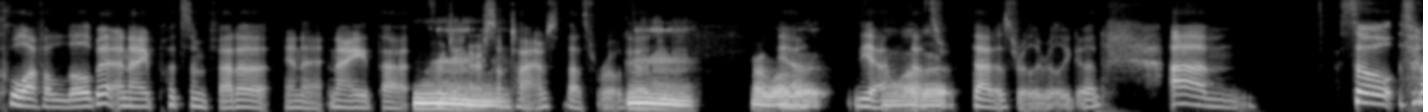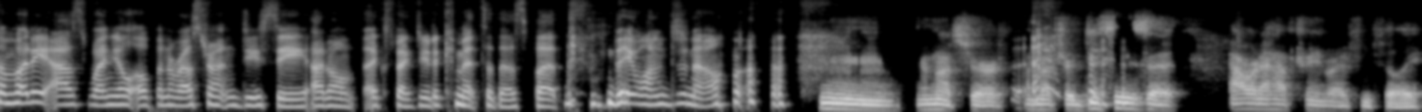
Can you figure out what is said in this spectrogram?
cool off a little bit and I put some feta in it and I eat that mm. for dinner mm. sometimes. That's real good. Mm. I love yeah. it. Yeah. that's it. that is really, really good. Um so somebody asked when you'll open a restaurant in DC. I don't expect you to commit to this, but they wanted to know. mm, I'm not sure. I'm not sure. DC is a hour and a half train ride from Philly.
